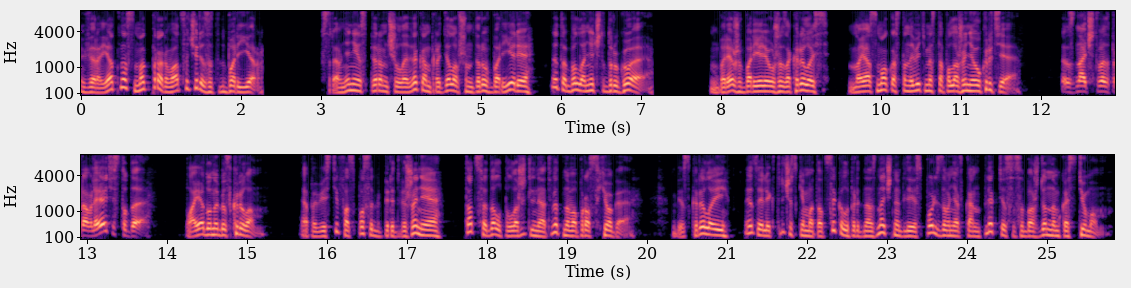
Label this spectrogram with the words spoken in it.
вероятно, смог прорваться через этот барьер. В сравнении с первым человеком, проделавшим дыру в барьере, это было нечто другое. Брешь в барьере уже закрылась, но я смог установить местоположение укрытия. Значит, вы отправляетесь туда? Поеду на бескрылом. Оповестив о способе передвижения, Татсо дал положительный ответ на вопрос Хёга. Бескрылый — это электрический мотоцикл, предназначенный для использования в комплекте с освобожденным костюмом.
